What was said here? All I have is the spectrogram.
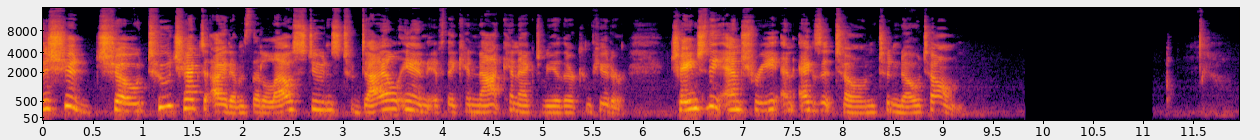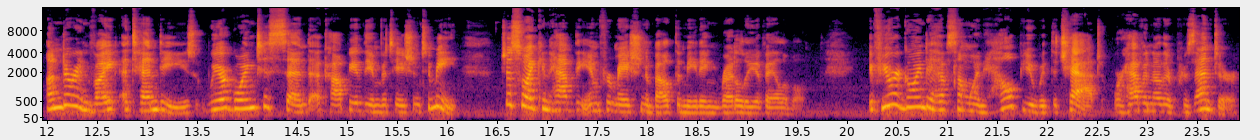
This should show two checked items that allow students to dial in if they cannot connect via their computer. Change the entry and exit tone to no tone. Under Invite Attendees, we are going to send a copy of the invitation to me, just so I can have the information about the meeting readily available. If you are going to have someone help you with the chat or have another presenter,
